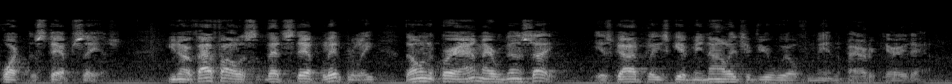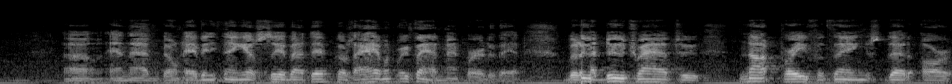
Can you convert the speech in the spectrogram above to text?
what the step says. You know, if I follow that step literally, the only prayer I'm ever going to say is, God, please give me knowledge of your will for me and the power to carry it out. Uh, and I don't have anything else to say about that because I haven't refined my prayer to that. But I do try to not pray for things that are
